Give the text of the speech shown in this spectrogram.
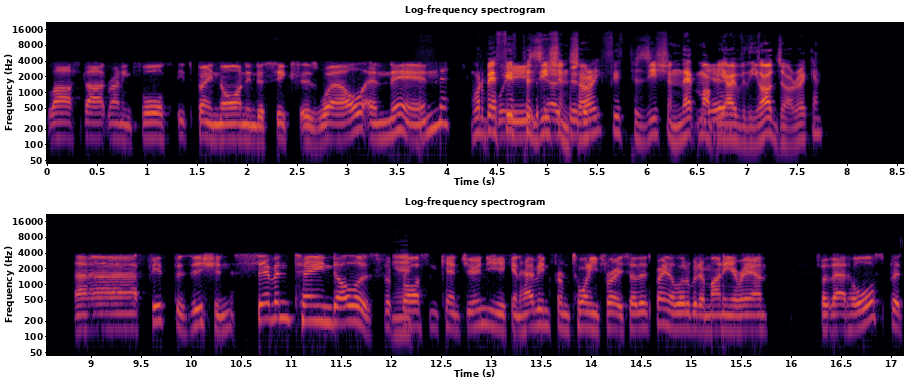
last start running fourth. It's been nine into six as well. And then What about fifth position? to the- Sorry, fifth position. That might be over the odds, I reckon. Uh, fifth position, seventeen dollars for Yeah. Price and Kent Jr. You can have him from twenty three. So there's been a little bit of money around for that horse. But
